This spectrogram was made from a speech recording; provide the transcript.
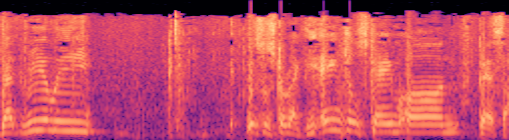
that really this was correct. The angels came on Pesach,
